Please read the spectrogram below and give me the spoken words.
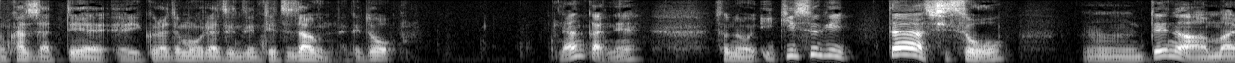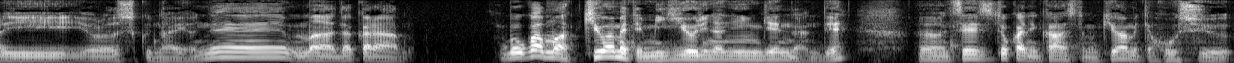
ん、家事だって、いくらでも俺は全然手伝うんだけどなんかねその行き過ぎた思想、うん、っていうのはあんまりよろしくないよね。まあだから僕はまあ極めて右寄りな人間なんで、うん、政治とかに関しても極めて保守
